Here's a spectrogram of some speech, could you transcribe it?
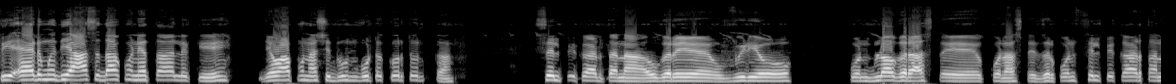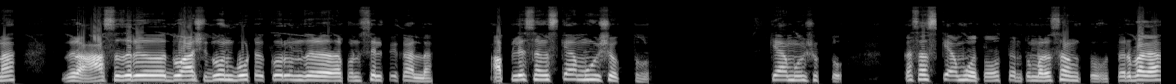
ती ॲडमध्ये असं दाखवण्यात आलं की जेव्हा आपण अशी दोन बोटं करतो का सेल्फी काढताना वगैरे व्हिडिओ कोण ब्लॉगर असतंय कोण असतंय जर कोण सेल्फी काढताना जर असं जर दो अशी दोन बोटं करून जर आपण सेल्फी काढला आपले संग स्कॅम होऊ शकतो. स्कॅम होऊ शकतो. कसा स्कॅम होतो तर तुम्हाला सांगतो. तर बघा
